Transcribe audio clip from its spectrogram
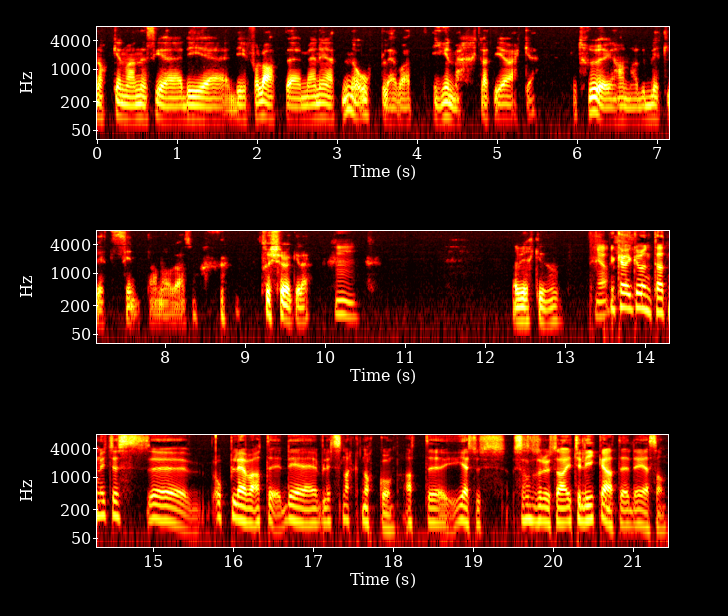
noen mennesker de, de, forlater menigheten og opplever at ingen merker at de er vekke, da tror jeg han hadde blitt litt sint, han òg. Altså. tror ikke dere det? Mm. Det virker sånn. Ja. Men Hva er grunnen til at vi ikke uh, opplever at det, er blitt snakket nok om? At uh, Jesus, sånn som du sa, ikke liker at det, det, er sånn?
